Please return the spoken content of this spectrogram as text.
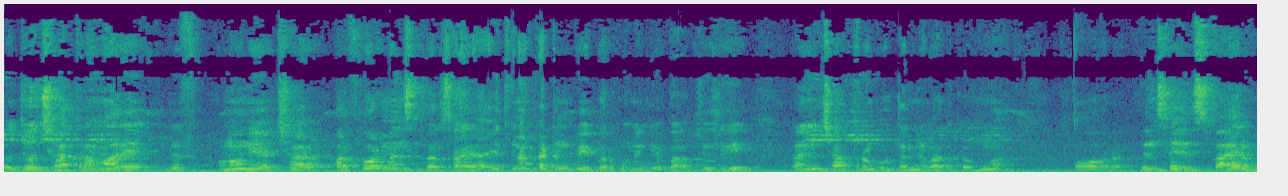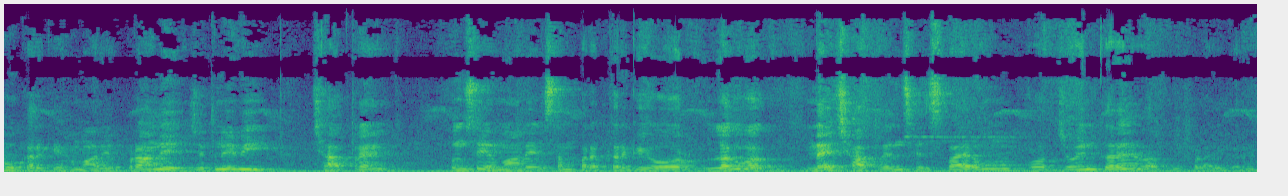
तो जो छात्र हमारे उन्होंने अच्छा परफॉर्मेंस दर्शाया, इतना कठिन पेपर होने के बावजूद भी मैं इन छात्रों को धन्यवाद कहूँगा और इनसे इंस्पायर हो करके हमारे पुराने जितने भी छात्र हैं, उनसे हमारे संपर्क करके और लगभग नए छात्र इनसे इंस्पायर हों और ज्वाइन करें और अपनी पढ़ाई करें।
